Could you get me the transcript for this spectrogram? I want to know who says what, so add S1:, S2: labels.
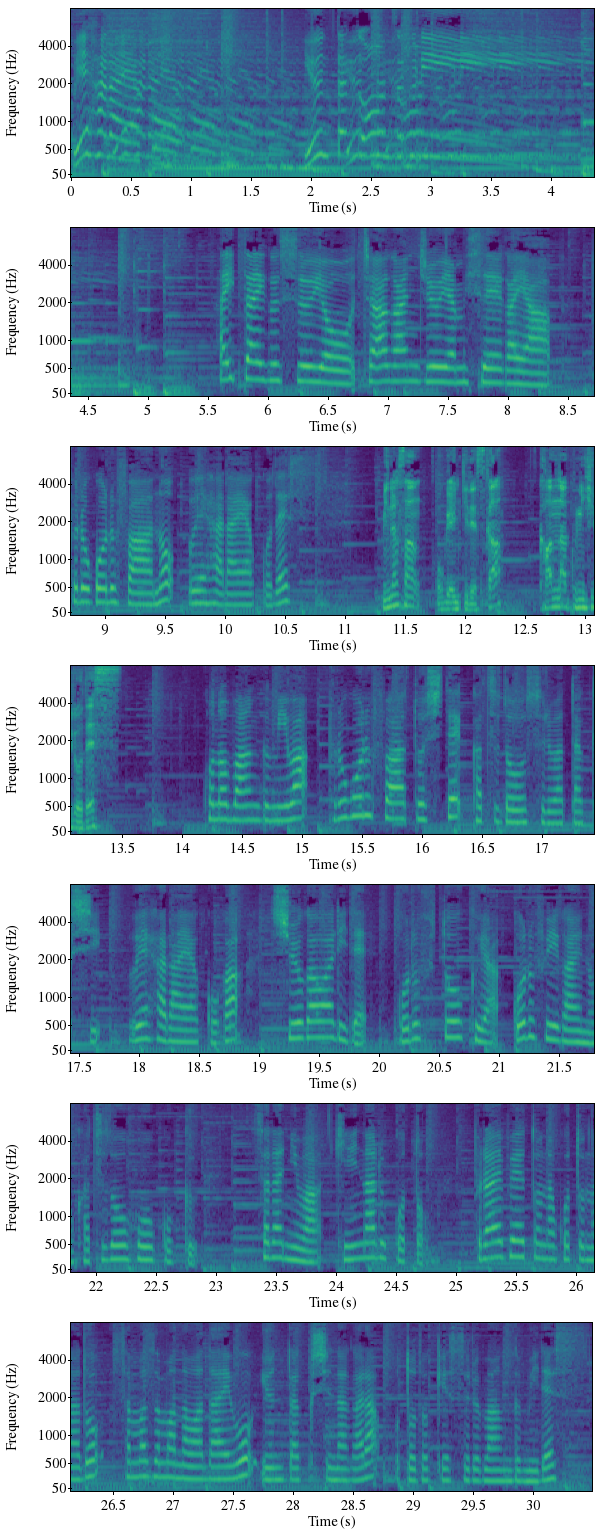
S1: 上原彩子。ゆんたく on the green。はいたいぐすーよーちゃーがんじゅーやみせーがやープロゴルファーの上原彩子です。
S2: 皆さんお元気ですか？神田邦弘です。
S1: この番組はプロゴルファーとして活動する私上原彩子が週替わりでゴルフトークやゴルフ以外の活動報告さらには気になることプライベートなことなどさまざまな話題をユンタクしながらお届けする番組です。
